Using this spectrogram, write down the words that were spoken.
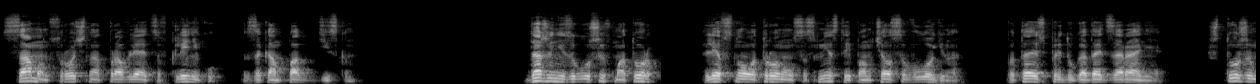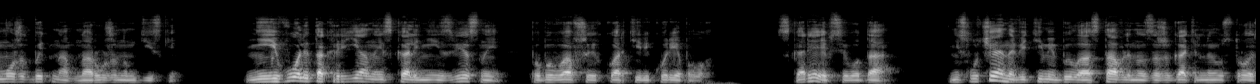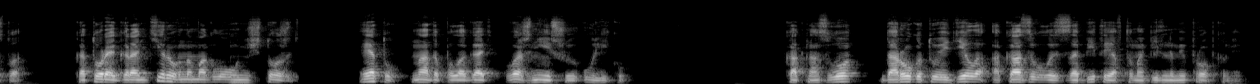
Сам он срочно отправляется в клинику за компакт-диском. Даже не заглушив мотор, Лев снова тронулся с места и помчался в Логино, пытаясь предугадать заранее, что же может быть на обнаруженном диске. Не его ли так рьяно искали неизвестные, побывавшие в квартире Куреповых? Скорее всего, да. Не случайно ведь ими было оставлено зажигательное устройство, которое гарантированно могло уничтожить Эту, надо полагать, важнейшую улику. Как назло, дорога то и дело оказывалась забитой автомобильными пробками.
